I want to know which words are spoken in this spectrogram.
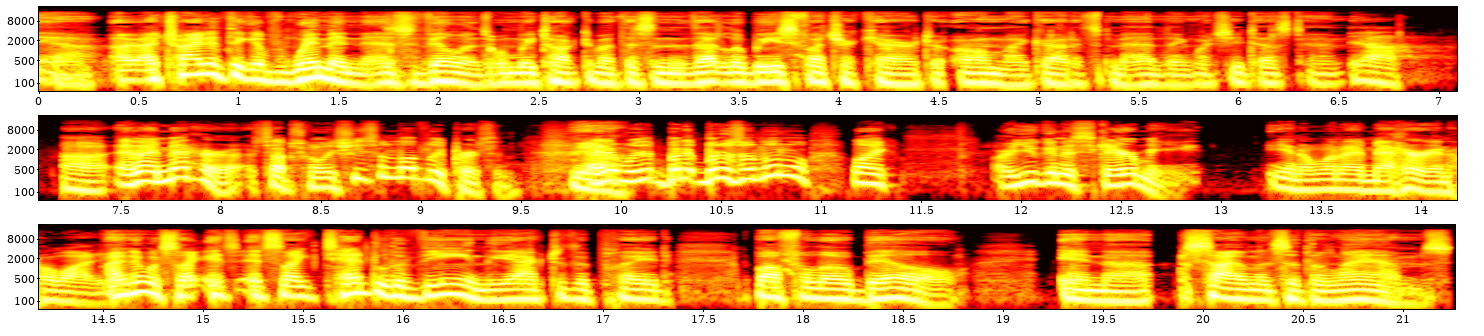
Yeah, I, I try to think of women as villains when we talked about this, and that Louise Fletcher character. Oh my God, it's maddening what she does to him. Yeah. Uh, and I met her subsequently. She's a lovely person. Yeah. And it was, but, it, but it was a little like, are you going to scare me? You know, when I met her in Hawaii. I know it's like it's it's like Ted Levine, the actor that played Buffalo Bill in uh, Silence of the Lambs.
